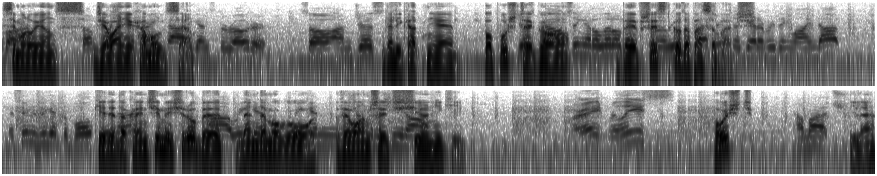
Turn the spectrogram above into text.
symulując działanie hamulca. Delikatnie popuszczę go, by wszystko dopasować. Kiedy dokręcimy śruby, będę mógł wyłączyć silniki. Puść. Ile?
